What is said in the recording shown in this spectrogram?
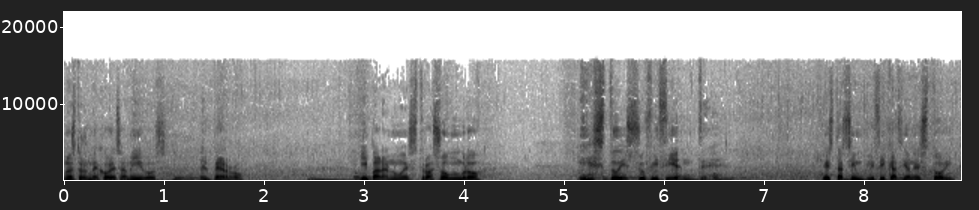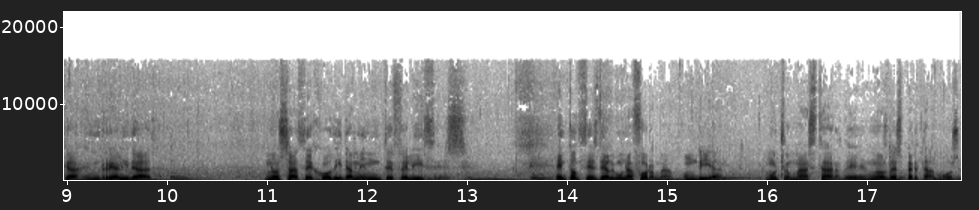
nuestros mejores amigos, el perro. Y para nuestro asombro, esto es suficiente. Esta simplificación estoica, en realidad, nos hace jodidamente felices. Entonces, de alguna forma, un día, mucho más tarde nos despertamos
